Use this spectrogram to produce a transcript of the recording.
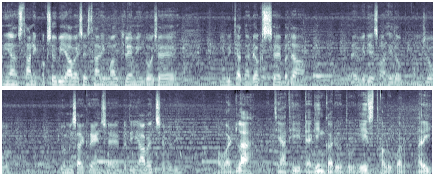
અહીંયા સ્થાનિક પક્ષીઓ બી આવે છે સ્થાનિકમાં ફ્લેમિંગો છે વિવિધ જાતના ડક્સ છે બધા. અને વિદેશમાંથી તો કુંજો ડોમિસાઇલ ક્રેન છે, બધી આવે જ છે બધી. વડલા જ્યાંથી ટેગિંગ કર્યું હતું, એ સ્થળ ઉપર ફરી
